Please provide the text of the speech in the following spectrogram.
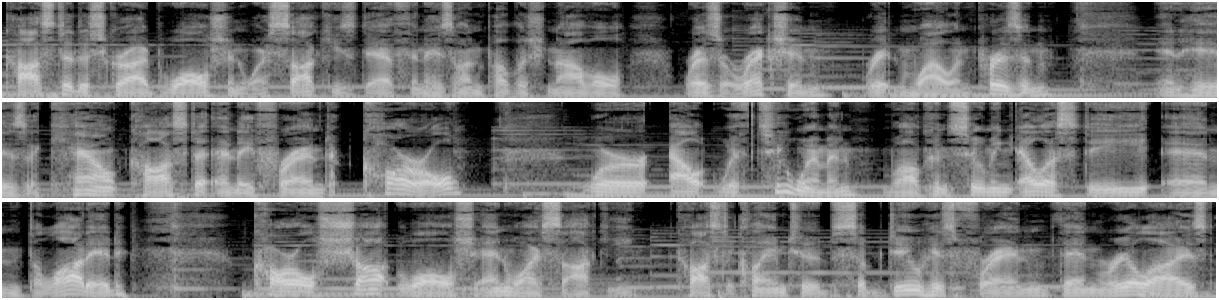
Costa described Walsh and Wysocki's death in his unpublished novel Resurrection, written while in prison. In his account, Costa and a friend, Carl, were out with two women while consuming LSD and Dilaudid. Carl shot Walsh and Wysocki. Costa claimed to subdue his friend, then realized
